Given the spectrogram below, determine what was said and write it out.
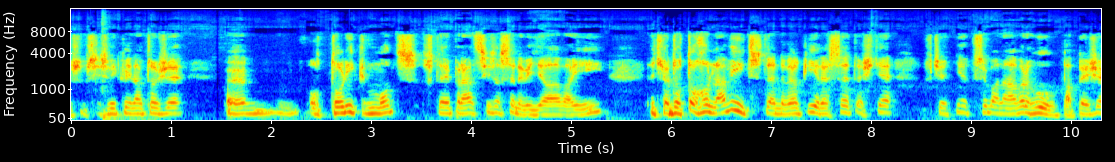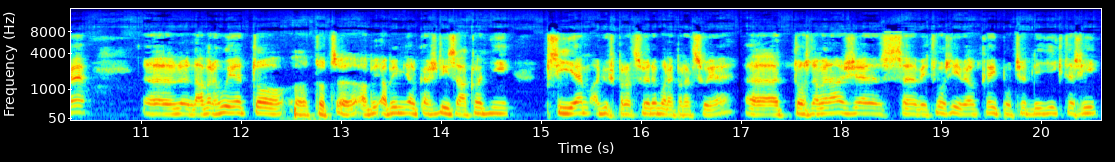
si zvykli na to, že o tolik moc v té práci zase nevydělávají. Teď do toho navíc ten velký reset ještě, včetně třeba návrhu papeže, eh, navrhuje to, to aby, aby měl každý základní příjem, ať už pracuje nebo nepracuje. Eh, to znamená, že se vytvoří velký počet lidí, kteří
